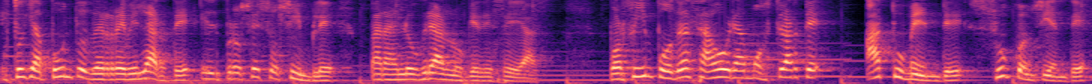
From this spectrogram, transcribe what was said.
Estoy a punto de revelarte el proceso simple para lograr lo que deseas. Por fin podrás ahora mostrarte a tu mente subconsciente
